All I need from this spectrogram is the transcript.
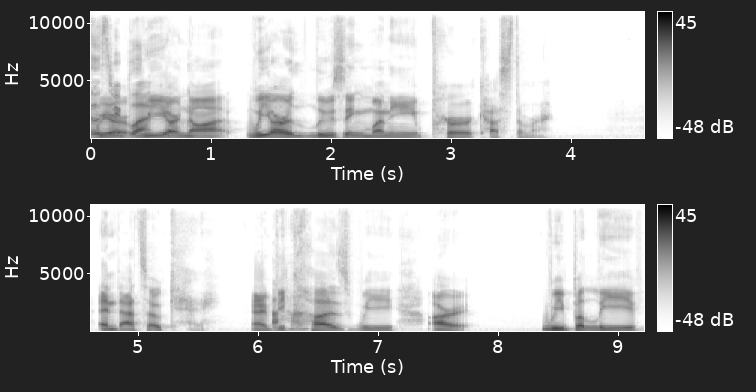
look, we are we are not we are losing money per customer, and that's okay. And Uh-huh. because we are, we believe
